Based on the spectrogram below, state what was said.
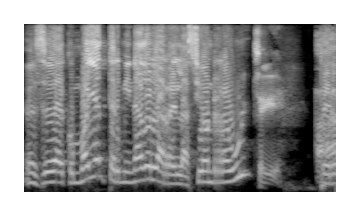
O sea, como hayan terminado la relación, Raúl, Sí. pero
